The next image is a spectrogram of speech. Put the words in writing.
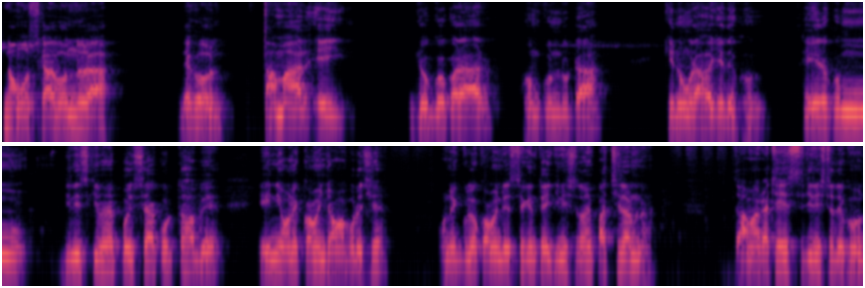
নমস্কার বন্ধুরা। দেখুন, তামার এই যোগ্য করার হোমকুণ্ডুটা কি নোংরা হয়েছে দেখুন। তো এরকম জিনিস কীভাবে পরিষ্কার করতে হবে, এই নিয়ে অনেক কমেন্ট জমা পড়েছে। অনেকগুলো কমেন্ট এসছে, কিন্তু এই জিনিসটা তো আমি পাচ্ছিলাম না। তো আমার কাছে এসছে জিনিসটা দেখুন।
